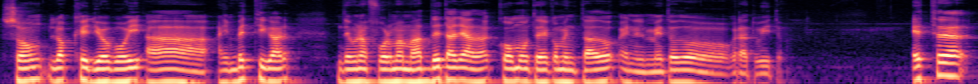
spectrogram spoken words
son los que yo voy a, investigar de una forma más detallada, como te he comentado en el método gratuito. Esta,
